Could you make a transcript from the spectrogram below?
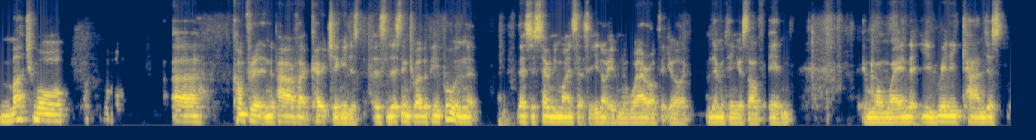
much more uh, confident in the power of like coaching and just as listening to other people and that there's just so many mindsets that you're not even aware of that you're like limiting yourself in in one way and that you really can just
